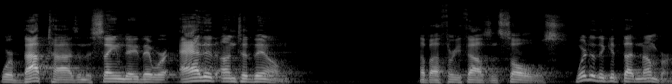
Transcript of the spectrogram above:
were baptized, and the same day they were added unto them about 3,000 souls. Where did they get that number?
